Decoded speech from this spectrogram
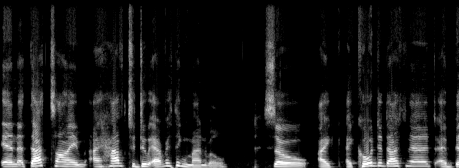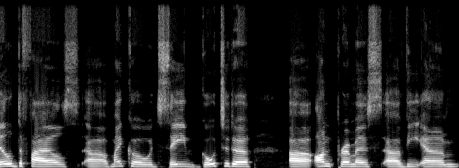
And at that time i have to do everything manual. So i, I code the .NET i build the files uh, of my code save go to the uh, on-premise uh, VM,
